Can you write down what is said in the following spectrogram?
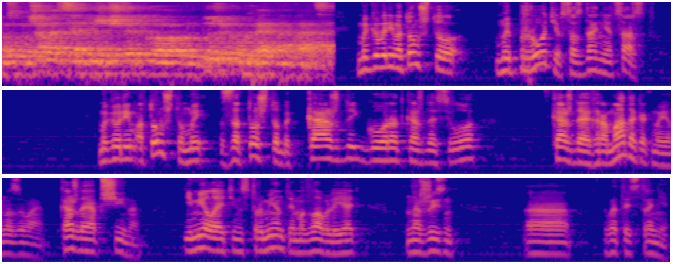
розпочалася дуже швидко, дуже конкретна праця. Мы говорим о том, что мы против создания царств. Мы говорим о том, что мы за то, чтобы каждый город, каждое село, каждая громада, как мы ее называем, каждая община имела эти инструменты и могла влиять на жизнь э, в этой стране.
